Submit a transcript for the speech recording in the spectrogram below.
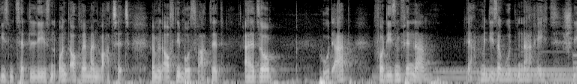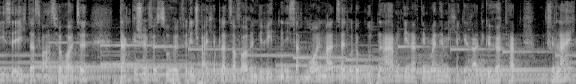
diesen Zettel lesen und auch wenn man wartet, wenn man auf den Bus wartet. Also Hut ab vor diesem Finder ja, mit dieser guten Nachricht schließe ich. Das war's für heute. Dankeschön fürs Zuhören, für den Speicherplatz auf euren Geräten. Ich sage Moin, Mahlzeit oder guten Abend, je nachdem, wann ihr mich hier gerade gehört habt. Und vielleicht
